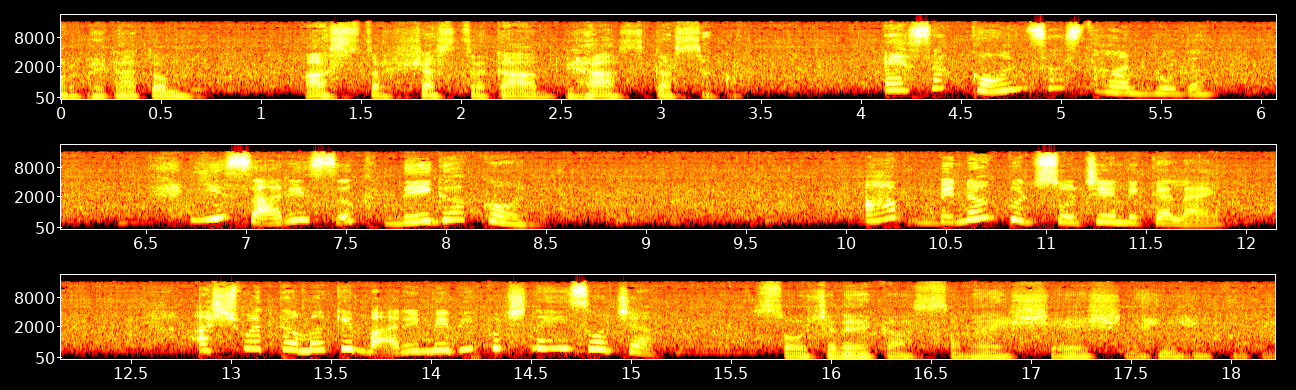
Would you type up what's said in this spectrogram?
और बेटा तुम अस्त्र शस्त्र का अभ्यास कर सको। ऐसा कौन सा स्थान होगा? ये सारे सुख देगा कौन? आप बिना कुछ सोचे निकल आए। अश्वत्थामा के बारे में भी कुछ नहीं सोचा। सोचने का समय शेष नहीं है कभी।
